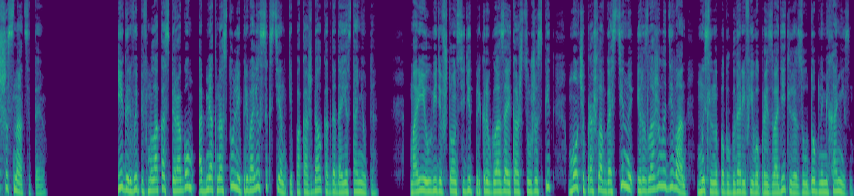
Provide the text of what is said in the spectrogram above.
16. Игорь, выпив молока с пирогом, обмяк на стуле и привалился к стенке, пока ждал, когда доест Анюта. Мария, увидев, что он сидит, прикрыв глаза и, кажется, уже спит, молча прошла в гостиную и разложила диван, мысленно поблагодарив его производителя за удобный механизм.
